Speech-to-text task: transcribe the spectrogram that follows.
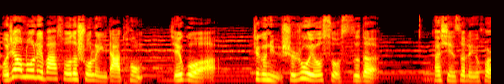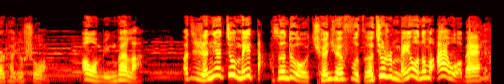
我这样啰里吧嗦的说了一大通，结果这个女士若有所思的，她寻思了一会儿，她就说：“哦，我明白了，啊，人家就没打算对我全权负责，就是没有那么爱我呗。”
